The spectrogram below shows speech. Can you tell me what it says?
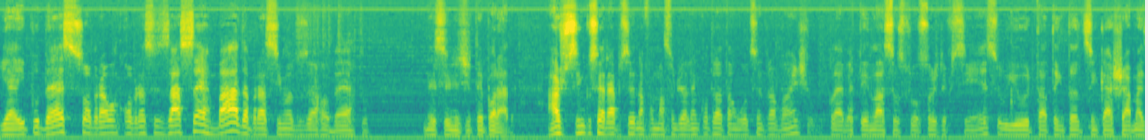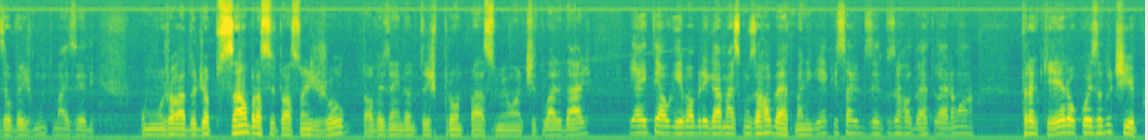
E aí pudesse sobrar uma cobrança exacerbada para cima do Zé Roberto nesse início de temporada. Acho sim que o Ceará precisa na formação de elenco contratar um outro centroavante. O Kleber tem lá seus professores de deficiência, o Yuri está tentando se encaixar, mas eu vejo muito mais ele como um jogador de opção para situações de jogo. Talvez ainda não esteja pronto para assumir uma titularidade. E aí tem alguém para brigar mais com o Zé Roberto. Mas ninguém aqui saiu dizendo que o Zé Roberto era uma tranqueira ou coisa do tipo.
